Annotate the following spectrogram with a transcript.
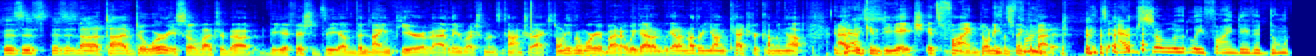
This is this is not a time to worry so much about the efficiency of the ninth year of Adley Rutschman's contract. Don't even worry about it. We got a, we got another young catcher coming up. Adley Yes. can DH. It's fine. Don't even It's think fine. about it. it's absolutely fine, David. Don't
